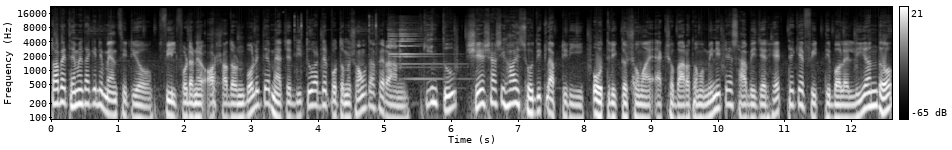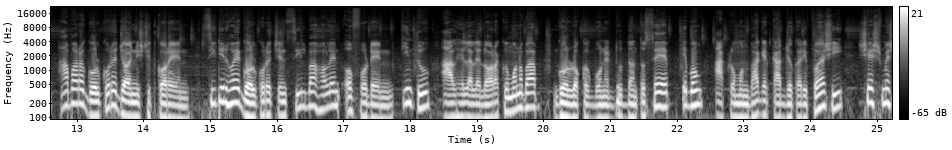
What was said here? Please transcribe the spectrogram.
তবে থেমে থাকেনি ম্যান সিটিও। ফিল ফোডানের অসাধারণ বলিতে ম্যাচের দ্বিতীয়ার্ধের প্রথমে সমতা ফেরান। কিন্তু শেষ হাসি হয় সৌদি ক্লাবটিরই। অতিরিক্ত সময় একশো বারোতম মিনিটে সাবিজের হেড থেকে ফিরতি বলে লিয়ান্দো আবারও গোল করে জয় নিশ্চিত করেন। সিটির হয়ে গোল করেছেন সিলভা, হল্যান্ড ও ফোডেন কিন্তু আল হেলালে লড়াকু মনোভাব, গোলরক্ষক বোনের দুর্দান্ত সেভ এবং আক্রমণ ভাগের কার্যকারী প্রয়াসই শেষমেশ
